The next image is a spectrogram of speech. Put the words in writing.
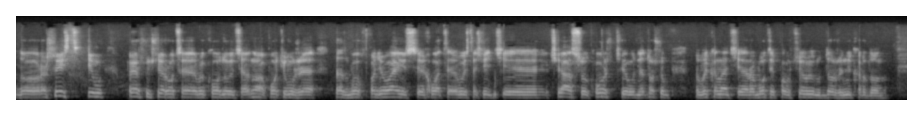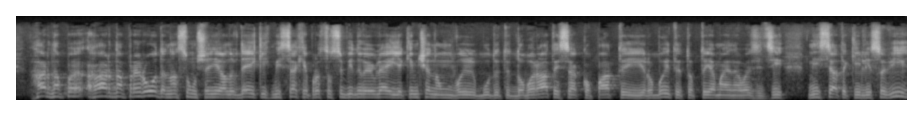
до расистів. в першу чергу це виконується. Ну а потім уже дасть Бог сподіваюся, хватить вистачить е, часу, коштів для того, щоб виконати роботи по всьому довжині кордону. Гарна, гарна природа на Сумщині, але в деяких місцях я просто собі не уявляю, яким чином ви будете добиратися, копати і робити. Тобто я маю на увазі ці місця такі лісові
